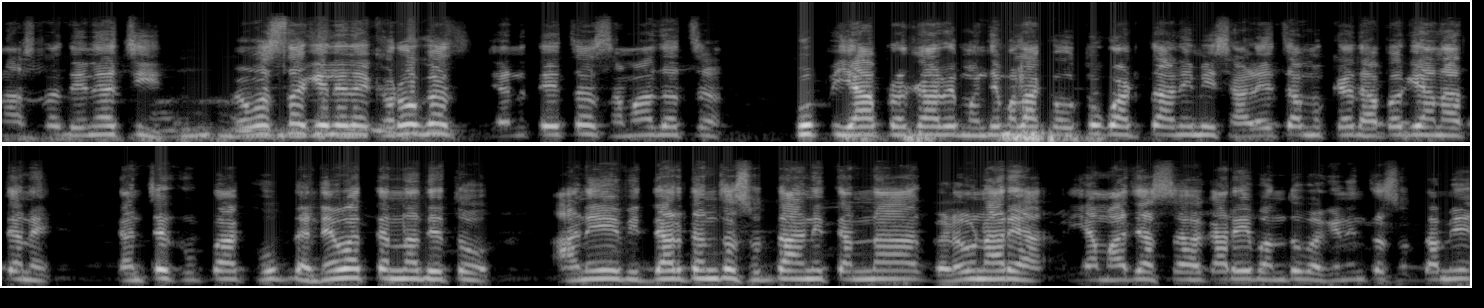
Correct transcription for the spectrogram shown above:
नाश्ता देण्याची व्यवस्था केलेली आहे. खरोखर जनतेचं समाजाचं खूप या प्रकारे म्हणजे मला कौतुक वाटतं आणि मी शाळेचा मुख्याध्यापक या नात्याने त्यांचे खूप खूप धन्यवाद त्यांना देतो. आणि विद्यार्थ्यांचं सुद्धा आणि त्यांना घडवणाऱ्या या माझ्या सहकारी बंधू भगिनींचं सुद्धा मी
